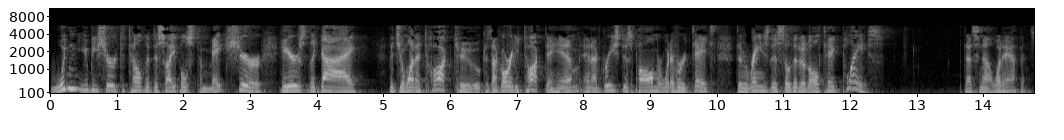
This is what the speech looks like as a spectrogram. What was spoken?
wouldn't you be sure to tell the disciples to make sure here's the guy that you want to talk to, because I've already talked to him and I've greased his palm or whatever it takes to arrange this so that it all take place. That's not what happens.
